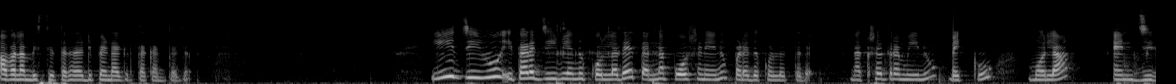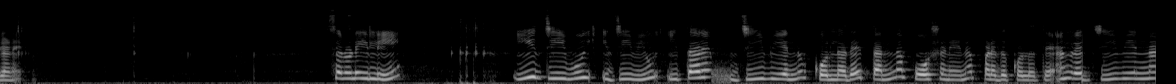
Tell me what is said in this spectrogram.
ಅವಲಂಬಿಸ್ತಿರ್ತಕ್ಕಂಥ, ಡಿಪೆಂಡ್ ಆಗಿರ್ತಕ್ಕಂಥದ್ದು. ಈ ಜೀವಿಯು ಇತರ ಜೀವಿಯನ್ನು ಕೊಲ್ಲದೆ ತನ್ನ ಪೋಷಣೆಯನ್ನು ಪಡೆದುಕೊಳ್ಳುತ್ತದೆ. ನಕ್ಷತ್ರ ಮೀನು, ಬೆಕ್ಕು, ಮೊಲ ಆ್ಯಂಡ್ ಜಿಗಣೆ. ಸೊ ನೋಡಿ ಇಲ್ಲಿ ಈ ಜೀವು, ಈ ಜೀವಿಯು ಇತರ ಜೀವಿಯನ್ನು ಕೊಲ್ಲದೆ ತನ್ನ ಪೋಷಣೆಯನ್ನು ಪಡೆದುಕೊಳ್ಳುತ್ತೆ. ಅಂದರೆ ಜೀವಿಯನ್ನು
